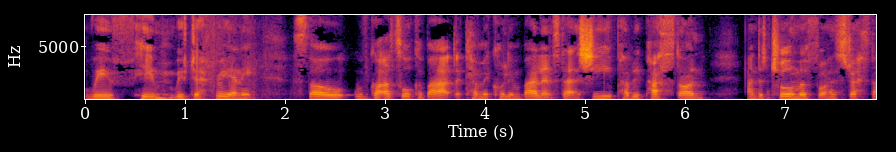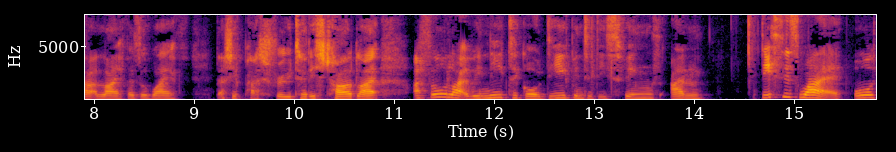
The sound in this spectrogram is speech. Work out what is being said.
with him with jeffrey and it so we've got to talk about the chemical imbalance that she probably passed on and the trauma for her stressed out life as a wife that she passed through to this child. Like I feel like we need to go deep into these things and this is why all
